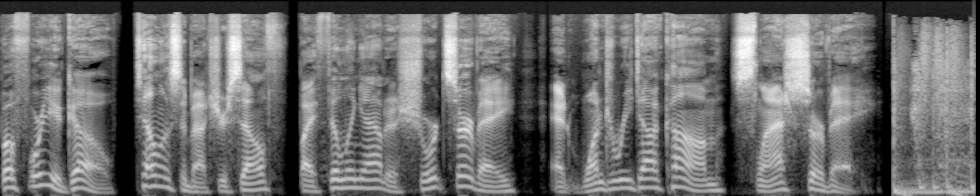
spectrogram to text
Before you go, tell us about yourself by filling out a short survey at wondery.com/survey.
